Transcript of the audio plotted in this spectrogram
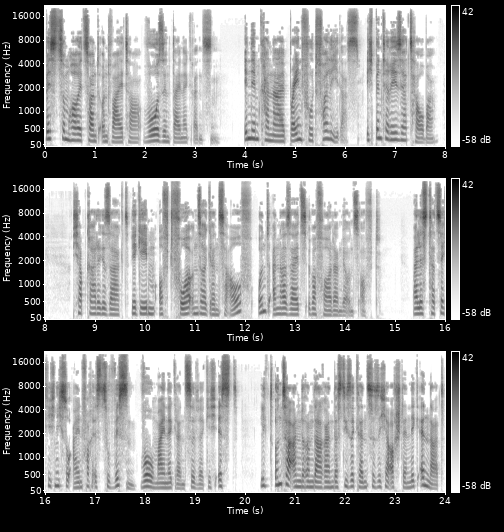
Bis zum Horizont und weiter. Wo sind deine Grenzen? In dem Kanal Brainfood for Leaders. Ich bin Theresia Tauber. Ich habe gerade gesagt, wir geben oft vor unserer Grenze auf und andererseits überfordern wir uns oft. Weil es tatsächlich nicht so einfach ist zu wissen, wo meine Grenze wirklich ist. Liegt unter anderem daran, dass diese Grenze sich ja auch ständig ändert.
